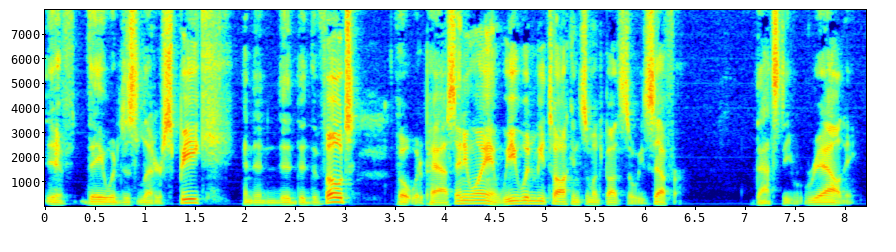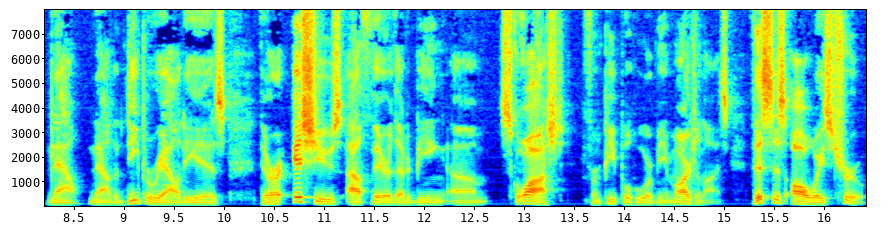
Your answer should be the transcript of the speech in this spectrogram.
if they would just let her speak and then did, did the vote, vote would have passed anyway, and we wouldn't be talking so much about Zooey Zephyr. That's the reality. Now, now the deeper reality is there are issues out there that are being um, squashed from people who are being marginalized. This is always true.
